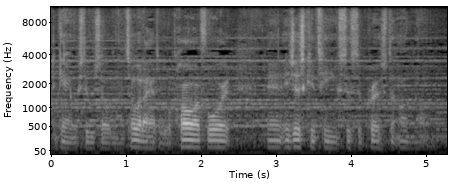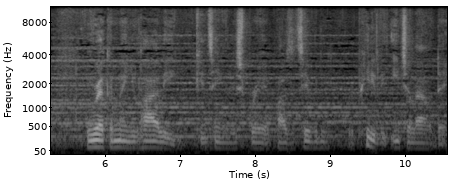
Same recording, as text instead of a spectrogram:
the game was still so and I told I had to work hard for it and it just continues to suppress the unknown. We recommend you highly continue to spread positivity repeatedly each allowed day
